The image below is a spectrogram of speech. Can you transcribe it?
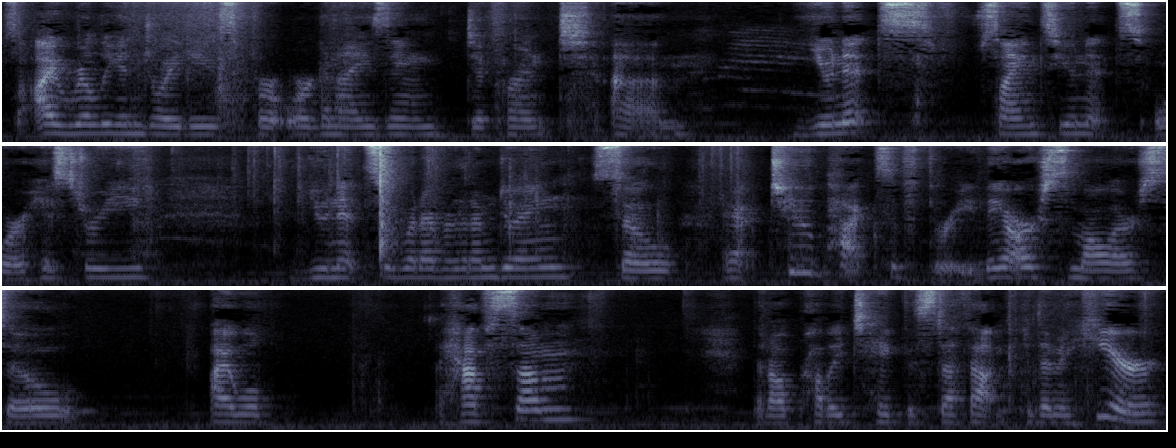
So I really enjoy these for organizing different um, units, science units or history units or whatever that I'm doing. So I got two packs of three. They are smaller, so I will have some that I'll probably take the stuff out and put them in here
